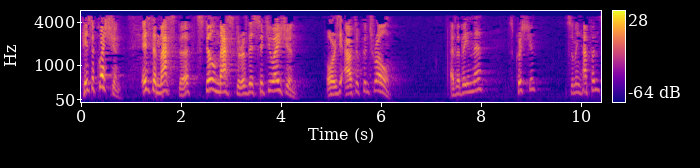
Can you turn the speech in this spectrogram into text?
Here's the question Is the Master still master of this situation? Or is he out of control? Ever been there? As Christian? Something happens?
